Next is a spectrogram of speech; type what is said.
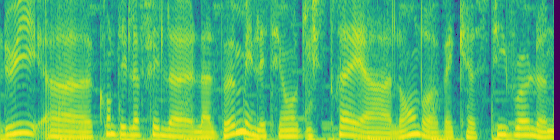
lui, euh, quand il a fait l'album, il était enregistré à Londres avec euh, Steve Rowland.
